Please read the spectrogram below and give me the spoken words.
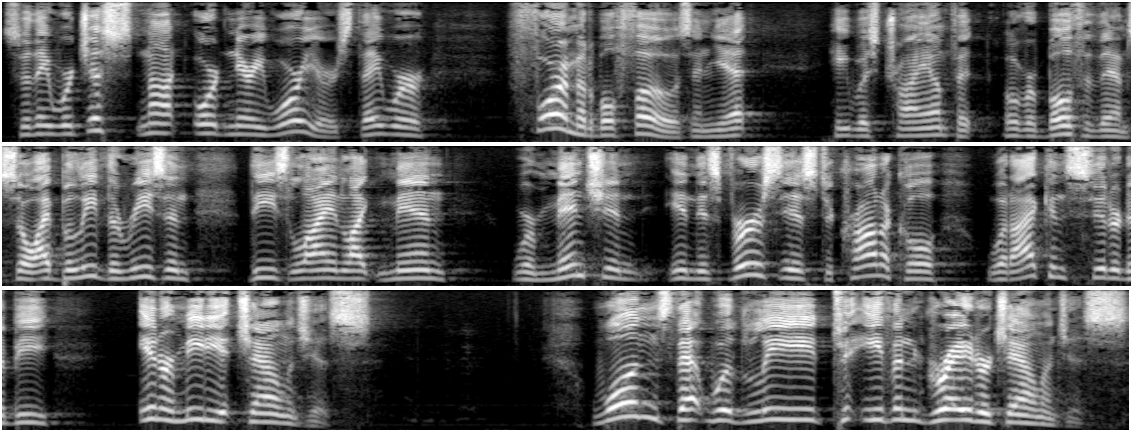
So they were just not ordinary warriors. They were formidable foes, and yet he was triumphant over both of them. So I believe the reason these lion like men were mentioned in this verse is to chronicle what I consider to be intermediate challenges, ones that would lead to even greater challenges.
